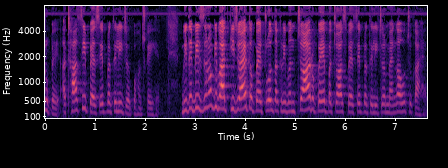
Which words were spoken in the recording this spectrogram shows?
रूपए अठासी पैसे प्रति लीटर पहुँच गई है। बीते बीस दिनों की बात की जाए तो पेट्रोल तकरीबन चार रूपए पचास पैसे प्रति लीटर महँगा हो चुका है।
